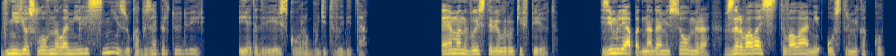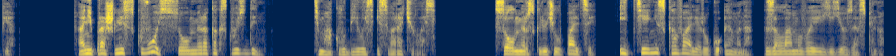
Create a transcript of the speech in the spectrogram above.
в нее словно ломились снизу, как в запертую дверь, и эта дверь скоро будет выбита. Эмон выставил руки вперед. Земля под ногами Солмера взорвалась стволами, острыми как копья. Они прошли сквозь Солмера, как сквозь дым. Тьма клубилась и сворачивалась. Солмер скрючил пальцы, и тени сковали руку Эмона, заламывая ее за спину.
